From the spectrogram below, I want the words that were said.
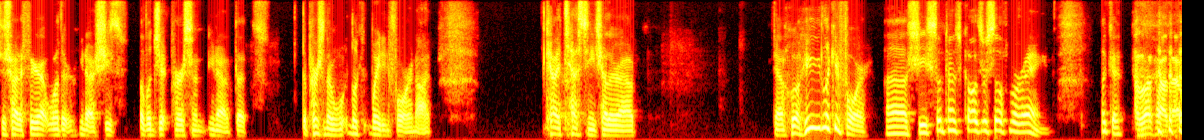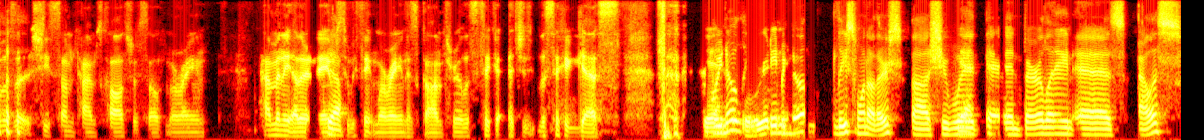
to try to figure out whether you know she's a legit person, you know that's the person they're look, waiting for or not. Kind of testing each other out. Yeah, who, who are you looking for? Uh, she sometimes calls herself Moiraine. Okay. I love how that was a she sometimes calls herself Moiraine. How many other names Yeah. do we think Moiraine has gone through? Let's take a let's take a guess. yeah. We know- we We know at least one others. Uh, she went in Baerlon as Alys.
